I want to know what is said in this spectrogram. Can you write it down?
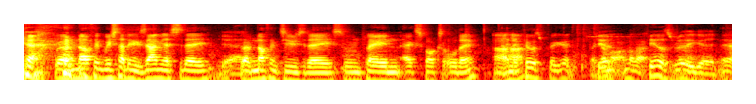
Yeah. We have nothing. We just had an exam yesterday. Yeah. We have nothing to do today, so we've been playing Xbox all day, and Uh-huh. it feels pretty good. Like, Feel- I'm not, I'm not feels really good. Yeah.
